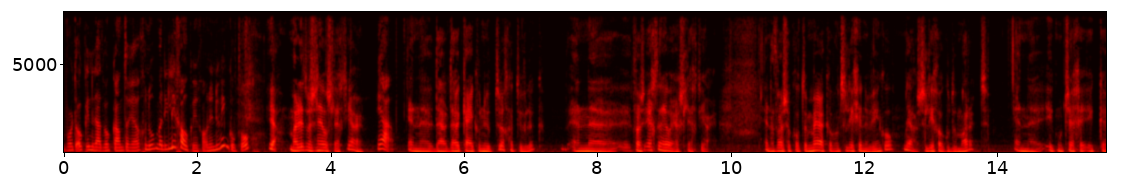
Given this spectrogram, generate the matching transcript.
wordt ook inderdaad wel kanterel genoemd... maar die liggen ook in, gewoon in de winkel, toch? Ja, maar dit was een heel slecht jaar. Ja. En eh, daar, daar kijken we nu op terug natuurlijk. En eh, het was echt een heel erg slecht jaar. En dat was ook wel te merken, want ze liggen in de winkel. Ja, ze liggen ook op de markt. En eh, ik moet zeggen, ik eh,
